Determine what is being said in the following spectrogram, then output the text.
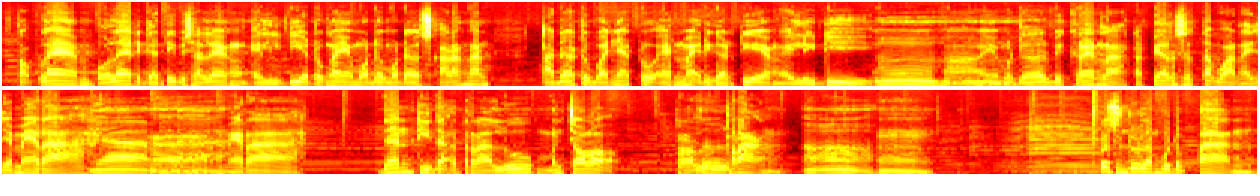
stop lamp boleh diganti misalnya yang LED atau enggak yang model-model sekarang kan ada tuh banyak tuh NMAX diganti yang LED. Hmm. Ah, yang modelnya lebih keren lah, tapi harus tetap warnanya merah. Ya, Ah, merah. merah. Dan tidak terlalu mencolok, terlalu Betul. terang. Heeh, Hmm. Terus untuk lampu depan,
